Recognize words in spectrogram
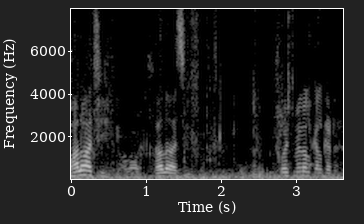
ভালো আছি ভালো আছি ওয়েস্ট বেঙ্গল ক্যালকাটা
